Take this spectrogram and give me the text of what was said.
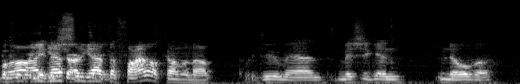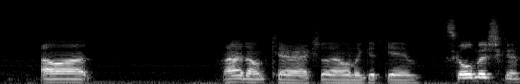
Before well, we I guess we got Tank. the final coming up. We do, man. Michigan Nova. I want. I don't care actually. I want a good game. Skull Michigan.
